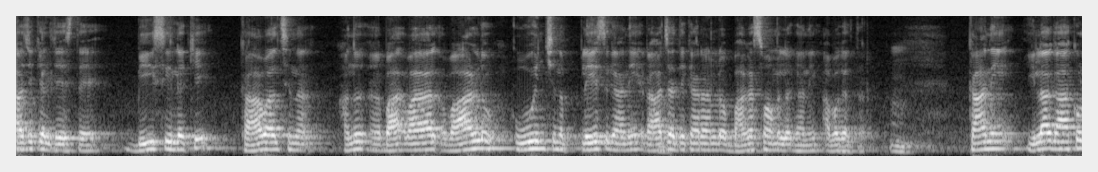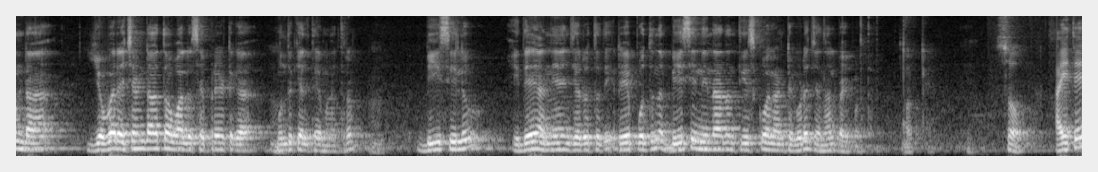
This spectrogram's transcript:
రాజకీయాలు చేస్తే బీసీలకి కావాల్సిన అను వాళ్ళు ఊహించిన ప్లేస్ కానీ రాజాధికారాల్లో భాగస్వాములు కానీ అవ్వగలుగుతారు. కానీ ఇలా కాకుండా ఎవరి ఎజెండాతో వాళ్ళు సెపరేట్గా ముందుకెళ్తే మాత్రం బీసీలు ఇదే అన్యాయం జరుగుతుంది. రేపు పొద్దున్న బీసీ నినాదం తీసుకోవాలంటే కూడా జనాలు భయపడతారు. ఓకే. సో అయితే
